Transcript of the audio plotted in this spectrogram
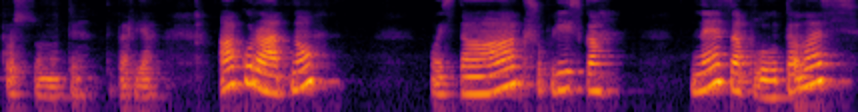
просунути. Тепер я акуратно, ось так, щоб ліска не заплуталась.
